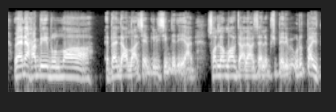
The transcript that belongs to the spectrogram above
Ve ne Habibullah. E ben de Allah'ın sevgilisiyim dedi yani. Sallallahu aleyhi ve sellem. Beni unutmayın.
